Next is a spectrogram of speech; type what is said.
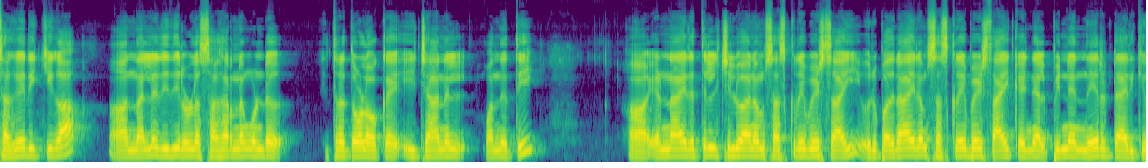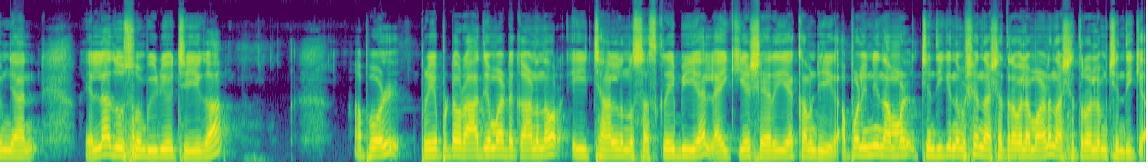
സഹകരിക്കുക നല്ല രീതിയിലുള്ള സഹകരണം കൊണ്ട് ഇത്രത്തോളമൊക്കെ ഈ ചാനൽ വന്നെത്തി. എണ്ണായിരത്തിൽ ചില്ലുവാനം സബ്സ്ക്രൈബേഴ്സായി ഒരു പതിനായിരം സബ്സ്ക്രൈബേഴ്സ് ആയി കഴിഞ്ഞാൽ പിന്നെ നേരിട്ടായിരിക്കും ഞാൻ എല്ലാ ദിവസവും വീഡിയോ ചെയ്യുക. അപ്പോൾ പ്രിയപ്പെട്ടവർ ആദ്യമായിട്ട് കാണുന്നവർ ഈ ചാനൽ ഒന്ന് സബ്സ്ക്രൈബ് ചെയ്യുക ലൈക്ക് ചെയ്യുക ഷെയർ ചെയ്യുക കമന്റ് ചെയ്യുക. അപ്പോൾ ഇനി നമ്മൾ ചിന്തിക്കുന്ന വിഷയം നക്ഷത്രഫലമാണ്. നക്ഷത്രഫലം ചിന്തിക്കുക.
